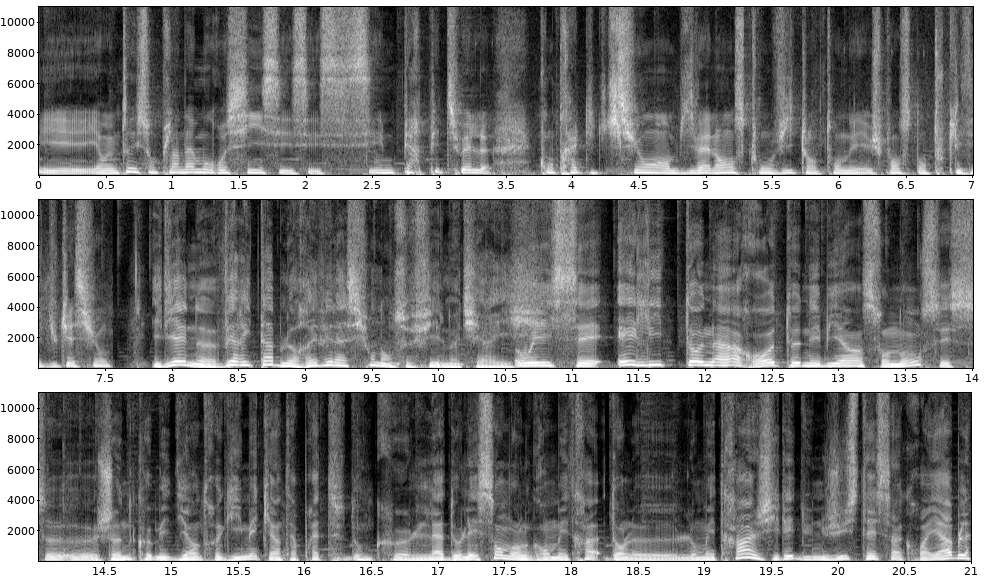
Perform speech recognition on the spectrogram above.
Et, en même temps, ils sont pleins d'amour aussi. C'est une perpétuelle contradiction, ambivalence qu'on vit quand on est, je pense, dans toutes les éducations. Il y a une véritable révélation dans ce film, Thierry. Oui, c'est Elitona, retenez bien son nom, c'est ce euh, jeune comédien, entre guillemets, qui interprète donc euh, l'adolescent dans, le grand dans le long métrage. Il est d'une justesse incroyable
